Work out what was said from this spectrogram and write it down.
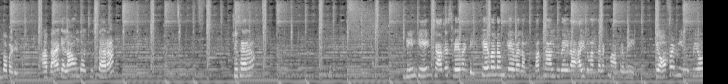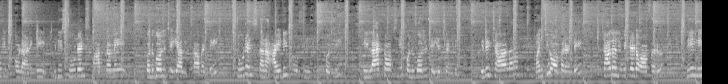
ఇవ్వబడింది. ఆ బ్యాగ్ ఎలా ఉందో చూస్తారా? చూసారా? దీనికి ఏం చార్జెస్ లేవండి. కేవలం కేవలం పద్నాలుగు వేల ఐదు వందలకు మాత్రమే. ఈ ఆఫర్ని ఉపయోగించుకోవడానికి ఇది స్టూడెంట్స్ మాత్రమే కొనుగోలు చేయాలి. కాబట్టి స్టూడెంట్స్ తన ఐడి ప్రూఫ్ని తీసుకొచ్చి ఈ ల్యాప్టాప్స్ని కొనుగోలు చేయొచ్చండి. ఇది చాలా మంచి ఆఫర్ అండి. చాలా లిమిటెడ్ ఆఫర్ దీన్ని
